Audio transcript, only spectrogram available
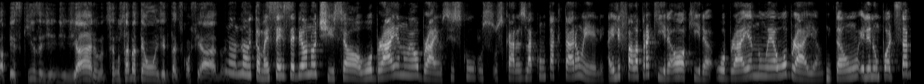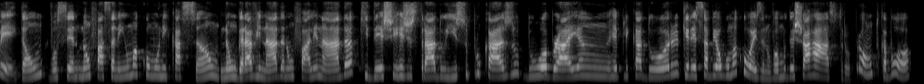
a pesquisa de, de, diário, você não sabe até onde ele está desconfiado. Não, não, então, mas você recebeu a notícia, ó, o O'Brien não é o O'Brien, o Cisco, os, os, caras lá contactaram ele. Aí ele fala pra Kira, ó, Kira, o O'Brien não é o O'Brien, então ele não pode saber. Então você não faça nenhuma comunicação, não grave nada, não fale nada, que deixe registrado isso pro caso do O'Brien replicador querer saber alguma coisa, não vamos deixar rastro. Pronto, acabou.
